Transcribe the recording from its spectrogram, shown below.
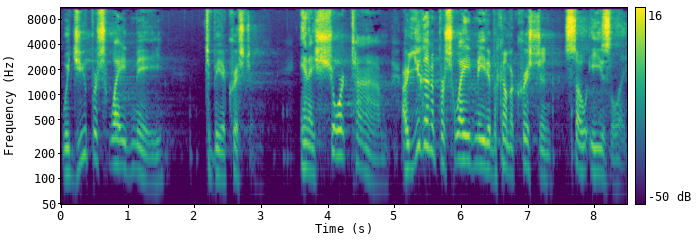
would you persuade me to be a Christian. In a short time, are you going to persuade me to become a Christian so easily?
